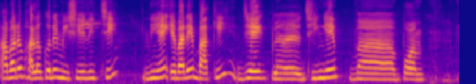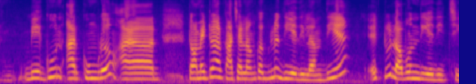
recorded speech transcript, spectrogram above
আবারও ভালো করে মিশিয়ে নিচ্ছি। নিয়ে এবারে বাকি যে ঝিঙে বেগুন আর কুমড়ো আর টমেটো আর কাঁচা লঙ্কাগুলো দিয়ে দিলাম। দিয়ে একটু লবণ দিয়ে দিচ্ছি।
